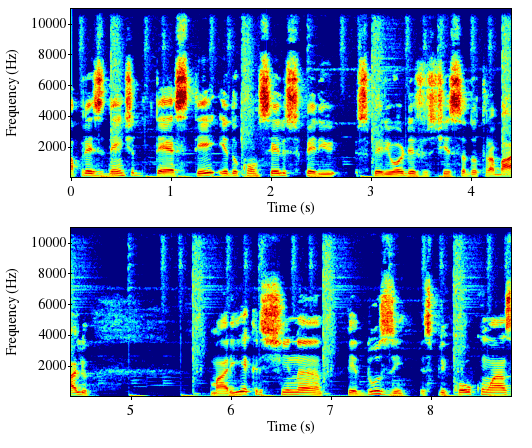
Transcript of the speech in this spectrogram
a presidente do TST e do Conselho Superior de Justiça do Trabalho, Maria Cristina Peduzzi, explicou como as,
